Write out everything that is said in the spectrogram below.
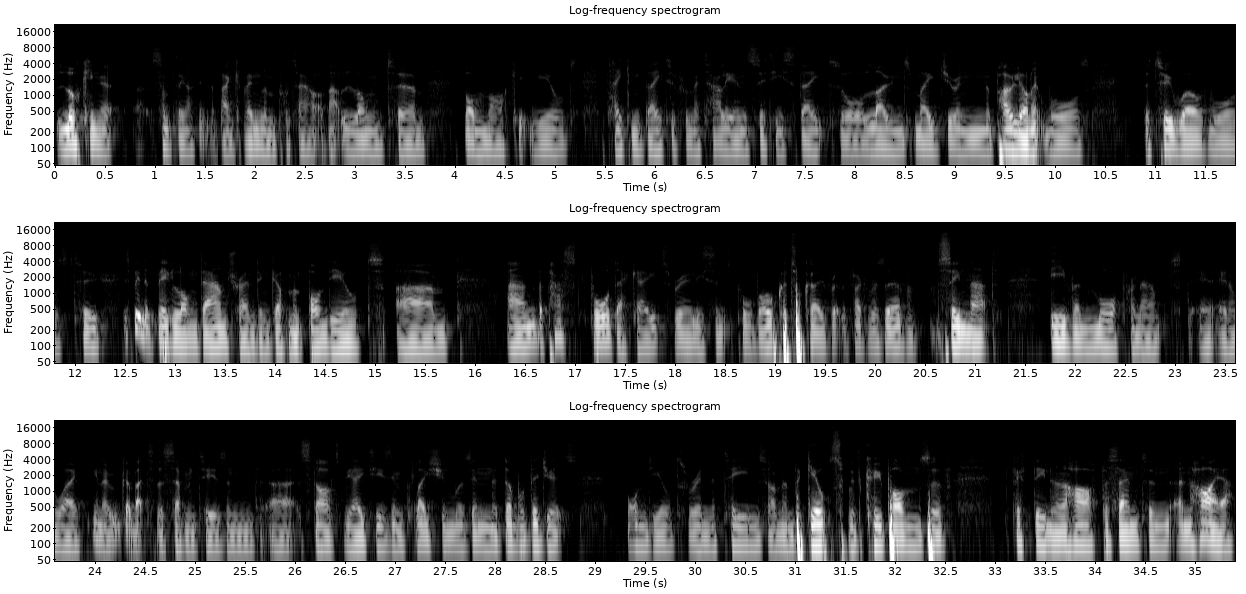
looking at something I think the Bank of England put out about long term bond market yields, taking data from Italian city states or loans made during the Napoleonic Wars, the two world wars too. It's been a big long downtrend in government bond yields. Um, and the past four decades, really, since Paul Volcker took over at the Federal Reserve, have seen that even more pronounced in, in, a way. You know, go back to the 70s and uh, start of the 80s, inflation was in the double digits, bond yields were in the teens. I remember gilts with coupons of 15.5% and, and higher.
